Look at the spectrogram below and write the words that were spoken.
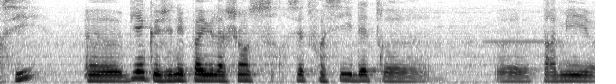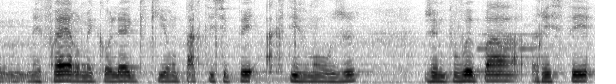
Merci. Euh, bien que je n'ai pas eu la chance cette fois-ci d'être euh, euh, parmi mes frères, mes collègues qui ont participé activement au jeu, je ne pouvais pas rester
